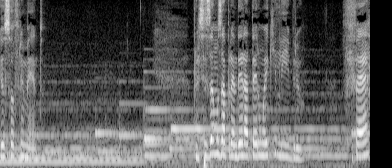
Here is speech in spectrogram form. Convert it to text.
e o sofrimento. Precisamos aprender a ter um equilíbrio, fé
